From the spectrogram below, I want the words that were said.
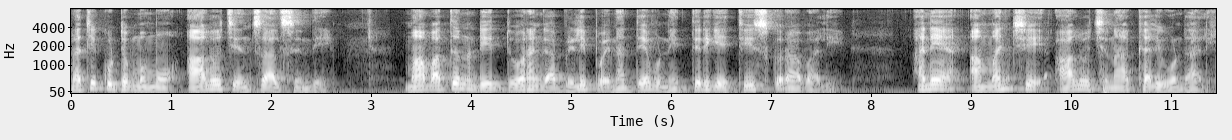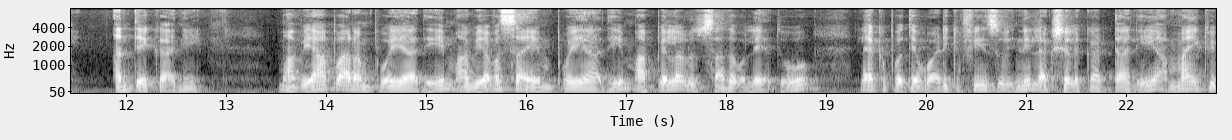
ప్రతి కుటుంబము ఆలోచించాల్సింది మా వద్ద నుండి దూరంగా వెళ్ళిపోయిన దేవుణ్ణి తిరిగి తీసుకురావాలి అనే ఆ మంచి ఆలోచన కలిగి ఉండాలి. అంతేకాని మా వ్యాపారం పోయాది మా వ్యవసాయం పోయాది మా పిల్లలు చదవలేదు లేకపోతే వాడికి ఫీజు ఇన్ని లక్షలు కట్టాలి అమ్మాయికి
